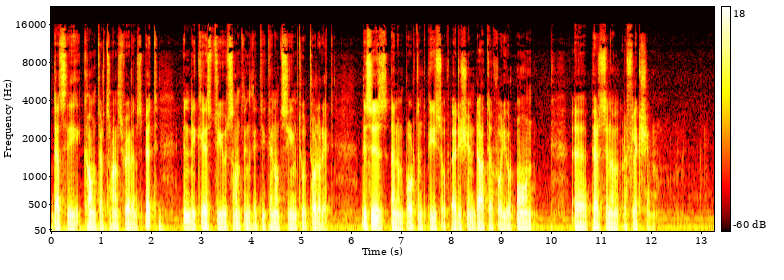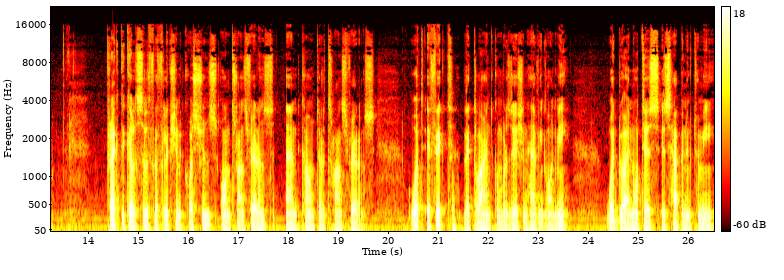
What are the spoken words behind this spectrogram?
that's the counter transference bet, indicates to you something that you cannot seem to tolerate. This is an important piece of addition data for your own uh, personal reflection. Practical self reflection questions on transference and counter transference. What effect the client conversation having on me? What do I notice is happening to me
